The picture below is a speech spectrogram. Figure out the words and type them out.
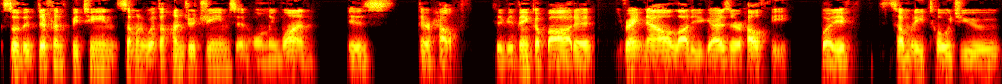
so the difference between someone with a hundred dreams and only one is their health. So if you think about it, right now a lot of you guys are healthy, but if somebody told you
